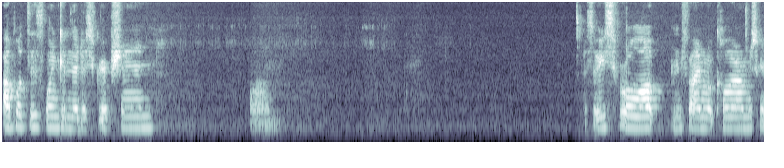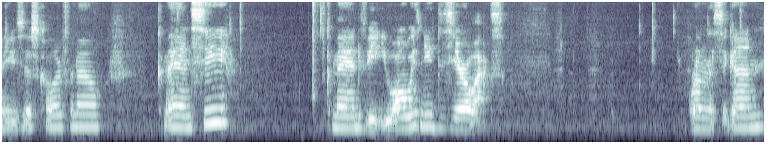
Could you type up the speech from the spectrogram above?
I'll put this link in the description. Um, so you scroll up and find what color. I'm just going to use this color for now. Command C, Command V. You always need the 0x. Run this again.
